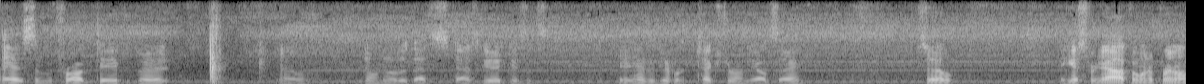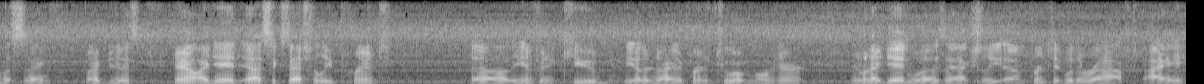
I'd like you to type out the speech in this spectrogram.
I have some frog tape, but um, don't know that that's as good because it's it has a different texture on the outside. So I guess for now, if I want to print on this thing, I have to do this. Now I did uh, successfully print uh, the Infinite Cube the other night. I printed two of them on here, and what I did was I actually um, printed with a raft. I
